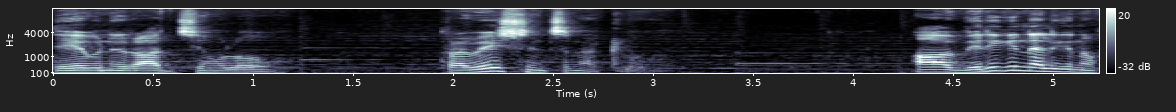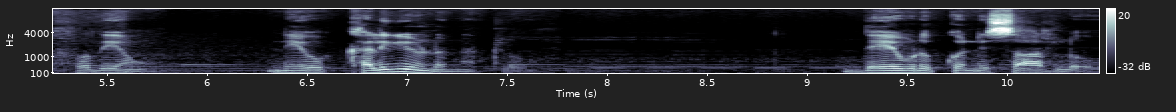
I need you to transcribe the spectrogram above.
దేవుని రాజ్యంలో ప్రవేశించినట్లు ఆ విరిగి నలిగిన హృదయం నీవు కలిగి ఉండినట్లు. దేవుడు కొన్నిసార్లు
